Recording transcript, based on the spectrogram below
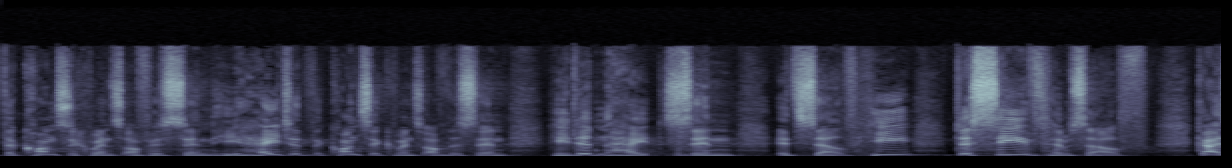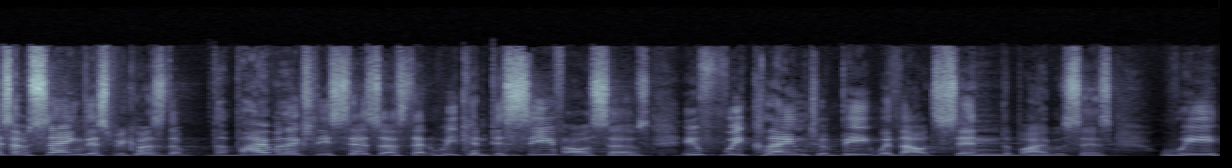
the consequence of his sin. He hated the consequence of the sin. He didn't hate sin itself. He deceived himself. Guys, I'm saying this because the, the Bible actually says us that we can deceive ourselves. If we claim to be without sin, the Bible says, we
